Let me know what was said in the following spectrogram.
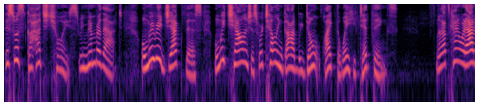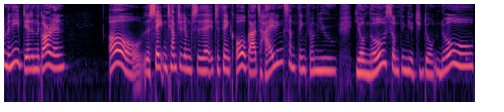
This was God's choice. Remember that. When we reject this, when we challenge this, we're telling God we don't like the way He did things. And that's kind of what Adam and Eve did in the garden. Oh, the Satan tempted him to, to think, oh, God's hiding something from you. You'll know something that you don't know.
